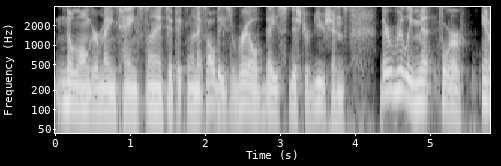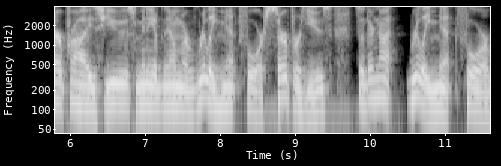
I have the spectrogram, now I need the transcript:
no longer maintained Scientific Linux, all these RHEL-based distributions, they're really meant for enterprise use. Many of them are really meant for server use, so they're not really meant for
